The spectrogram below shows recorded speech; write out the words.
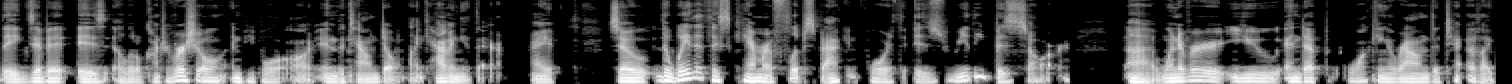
the exhibit is a little controversial and people in the town don't like having it there, right? So the way that this camera flips back and forth is really bizarre. Uh, whenever you end up walking around the ta- like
